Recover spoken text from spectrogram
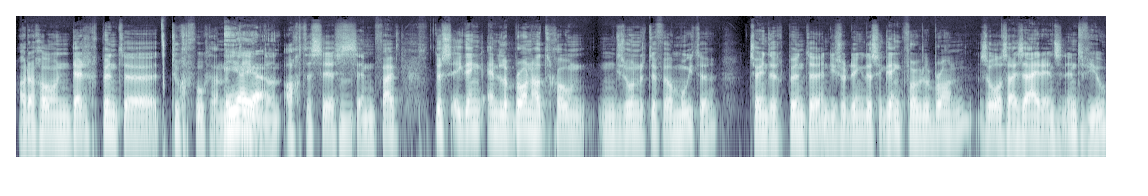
hadden gewoon 30 punten toegevoegd aan het Ja, team. ja. Dan 8 assists en 5. Dus ik denk, en LeBron had gewoon niet zonder te veel moeite. 22 punten en die soort dingen. Dus ik denk voor LeBron, zoals hij zei in zijn interview,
